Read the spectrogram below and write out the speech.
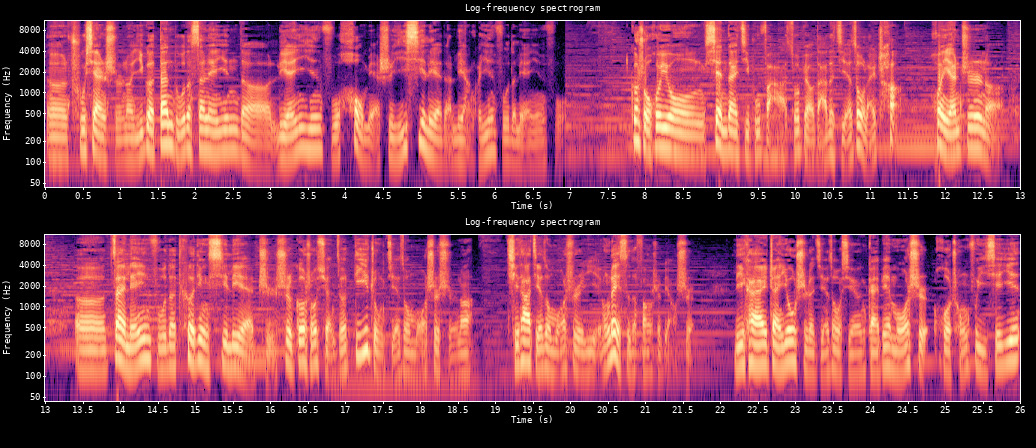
呃出现时呢，一个单独的三连音的连音符后面是一系列的两个音符的连音符。歌手会用现代记谱法所表达的节奏来唱。换言之呢，呃，在连音符的特定系列指示歌手选择第一种节奏模式时呢。其他节奏模式也用类似的方式表示，离开占优势的节奏型，改变模式或重复一些音，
